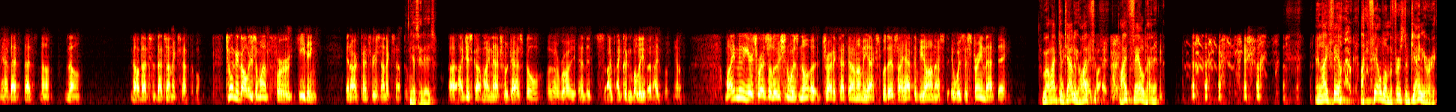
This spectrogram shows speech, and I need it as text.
Yeah, that that's no, no, no. That's that's unacceptable. Two hundred dollars a month for heating in our country is unacceptable. Yes, it is. Uh, I just got my natural gas bill, uh, Roy, and it's I, I couldn't believe it. I, you know, my New Year's resolution was no uh, try to cut down on the expletives. I have to be honest; it was a strain that day. Well, I can I tell you, I, it. I failed at it. and I failed. I failed on the first of January.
